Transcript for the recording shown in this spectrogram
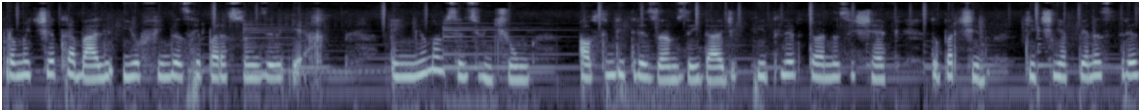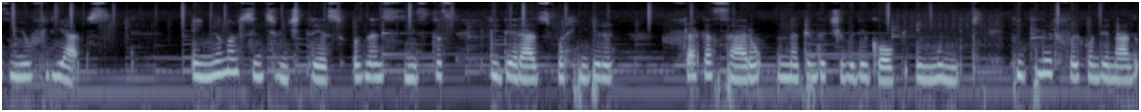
prometia trabalho e o fim das reparações de guerra. Em 1921, aos 33 anos de idade, Hitler torna-se chefe do partido, que tinha apenas 3 mil filiados. Em 1923, os nazistas, liderados por Hitler, fracassaram na tentativa de golpe em Munique. Hitler foi condenado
